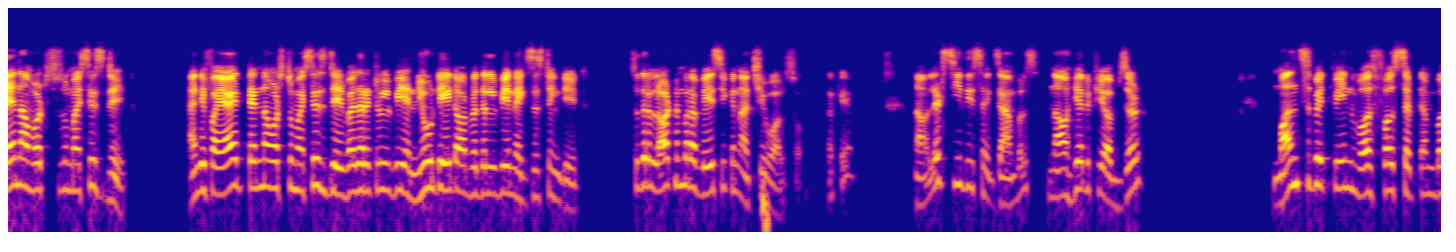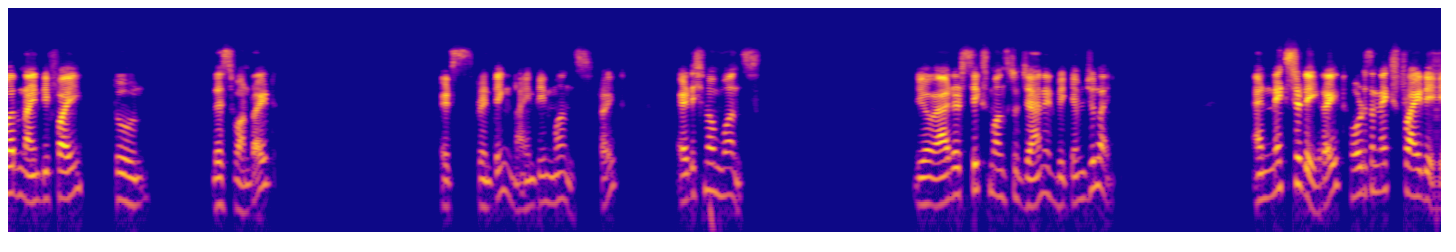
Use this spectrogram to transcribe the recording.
10 hours to my sys date. And if I add 10 hours to my sys date, whether it will be a new date or whether it will be an existing date. So there are a lot number of ways you can achieve also. Okay. Now let's see these examples. Now here, if you observe, months between was 1st September 95 to this one, right? It's printing 19 months, right? Addition of months. You have added six months to Jan, it became July. And next day, right? What is the next Friday?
